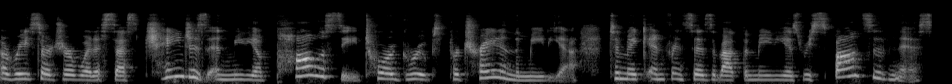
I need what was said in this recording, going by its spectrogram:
a researcher would assess changes in media policy toward groups portrayed in the media to make inferences about the media's responsiveness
